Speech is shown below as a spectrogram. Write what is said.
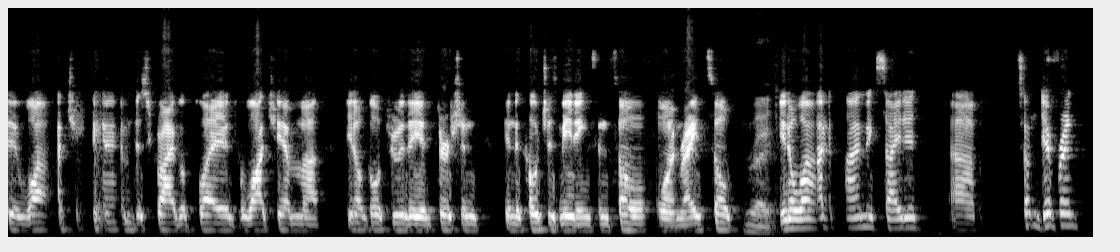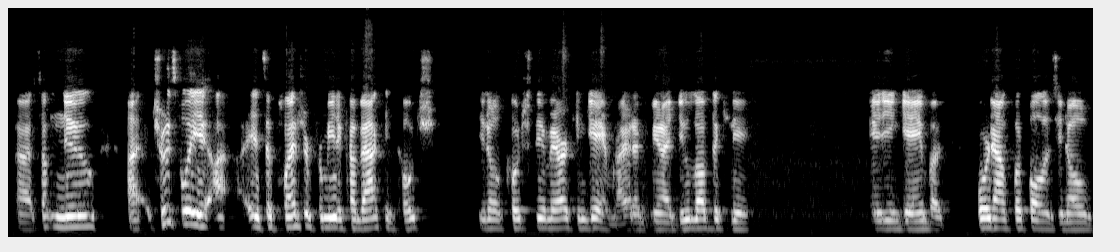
to watch him describe a play and to watch him, uh, you know, go through the insertion in the coaches' meetings and so on. Right. So Right. you know what? I'm excited. Uh, something different, uh, something new. Uh, truthfully, I, it's a pleasure for me to come back and coach. You know, coach the American game. Right. I mean, I do love the Canadian game, but four down football, as you know,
